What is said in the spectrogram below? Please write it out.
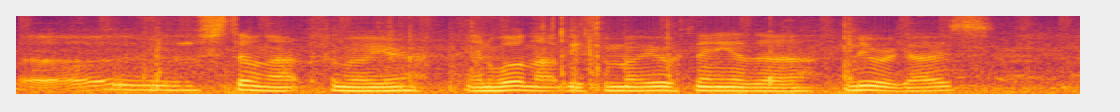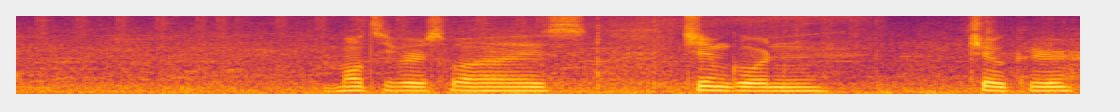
Uh, still not familiar and will not be familiar with any of the newer guys. Multiverse wise, Jim Gordon, Joker,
